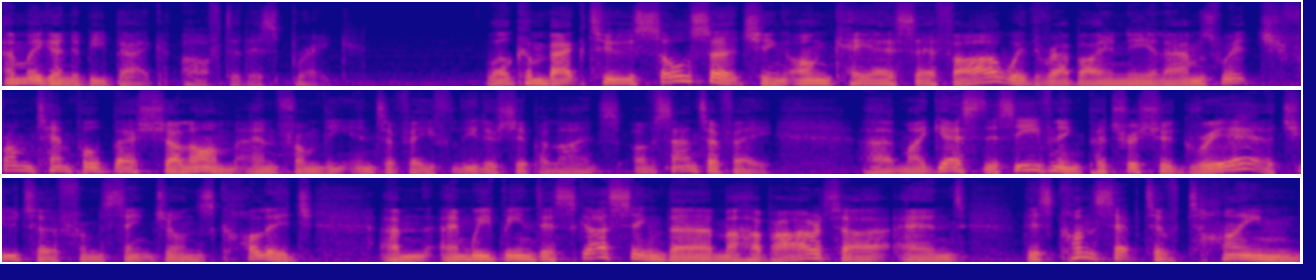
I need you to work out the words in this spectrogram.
and we're going to be back after this break. Welcome back to Soul Searching on KSFR with Rabbi Neil Amswych from Temple Beth Shalom and from the Interfaith Leadership Alliance of Santa Fe. Uh, my guest this evening, Patricia Greer, a tutor from St. John's College, um, and we've been discussing the Mahabharata and this concept of time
